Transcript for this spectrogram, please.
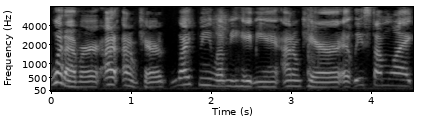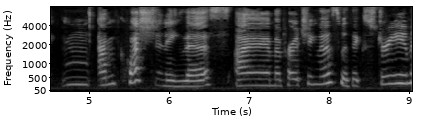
whatever. I, I don't care. Like me, love me, hate me. I don't care. At least I'm like, mm, I'm questioning this. I am approaching this with extreme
